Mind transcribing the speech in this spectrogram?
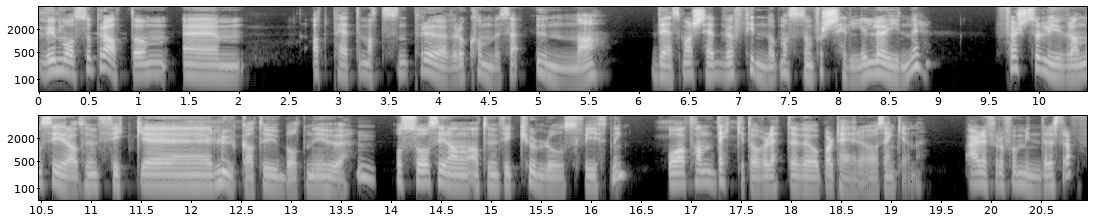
Vi må også prate om um, at Peter Madsen prøver å komme seg unna det som har skjedd ved å finne opp masse sånn forskjellige løgner. Først så lyver han og sier at hun fikk eh, luka til ubåten i huet. Mm. Og så sier han at hun fikk kullosforgiftning, og at han dekket over dette ved å partere og senke henne. Er det for å få mindre straff?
